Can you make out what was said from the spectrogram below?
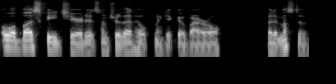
Oh, well, BuzzFeed shared it, so I'm sure that helped make it go viral. But it must have.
